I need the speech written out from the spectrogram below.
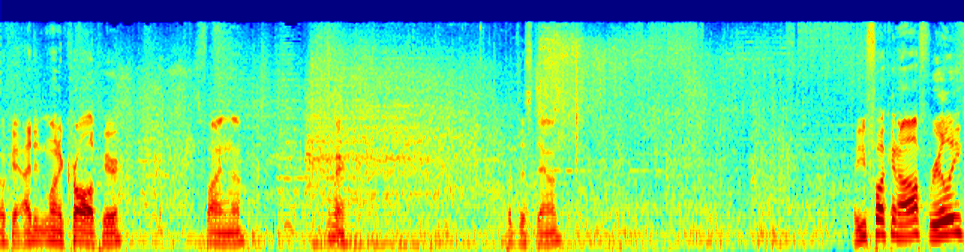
Okay, I didn't want to crawl up here. It's fine though. Come here. Put this down. Are you fucking off? Really?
